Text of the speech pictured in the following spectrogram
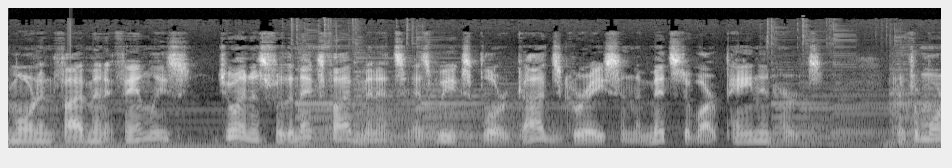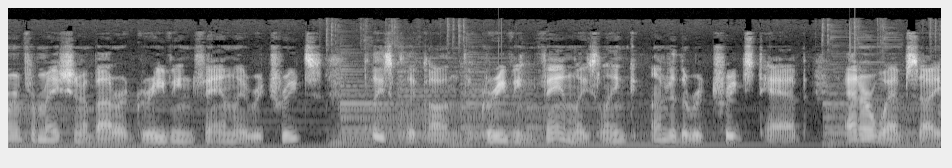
morning, five minute families. Join us for the next five minutes as we explore God's grace in the midst of our pain and hurts. And for more information about our Grieving Family Retreats, please click on the Grieving Families link under the Retreats tab at our website,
